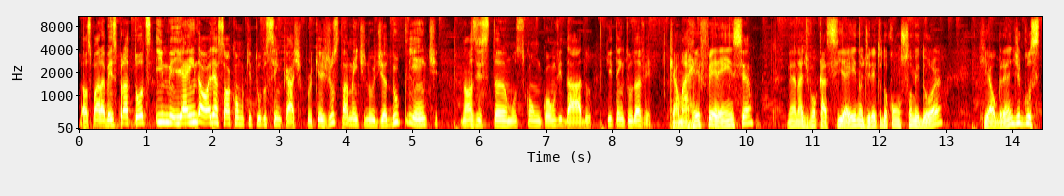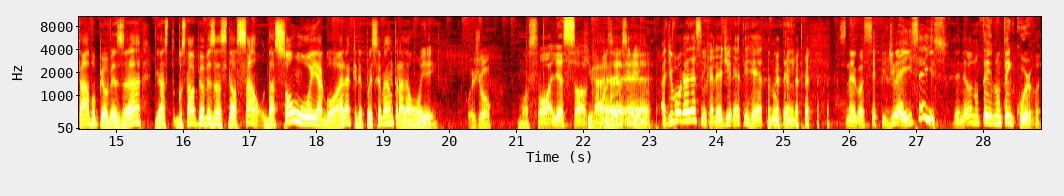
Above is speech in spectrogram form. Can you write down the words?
Dá os parabéns pra todos e, e ainda olha só como que tudo se encaixa, porque justamente no dia do cliente nós estamos com um convidado que tem tudo a ver. Que é uma referência né, na advocacia aí, no direito do consumidor, que é o grande Gustavo Piovesan. Gustavo Piovesan, dá só, dá só um oi agora, que depois você vai entrar. Dá um oi aí. Oi, João. Nossa. Olha só, Que cara. voz é essa, amigo? Advogado é assim, cara. Ele é direto e reto, não tem. Esse negócio que você pediu é isso, é isso. Entendeu? Não tem, não tem curva.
